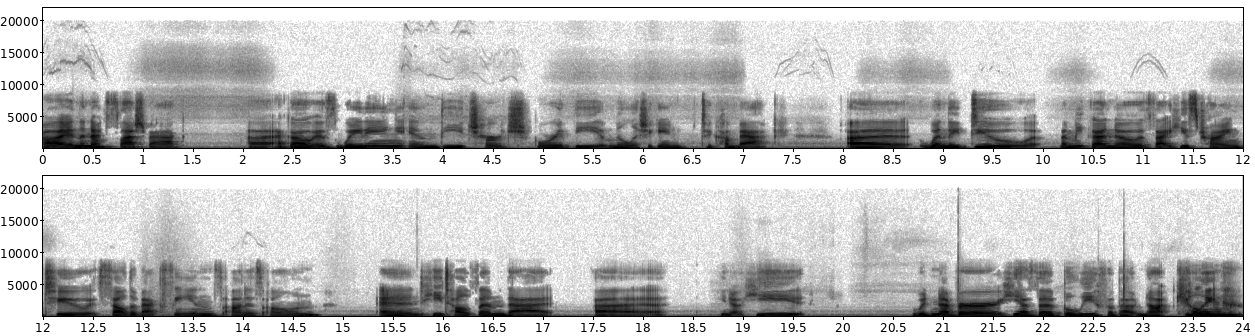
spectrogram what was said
Uh, in the next flashback, uh, Eko is waiting in the church for the militia gang to come back. Uh, when they do, Emeka knows that he's trying to sell the vaccines on his own, and he tells them that, uh, you know, he would never, he has a belief about not killing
